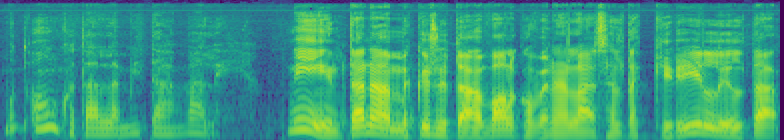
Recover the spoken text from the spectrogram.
mutta onko tällä mitään väliä? Niin, tänään me kysytään valkovenäläiseltä Kirilliltä,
